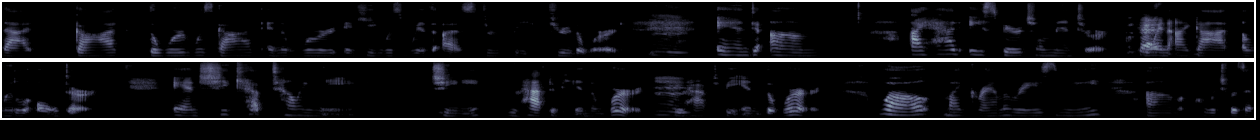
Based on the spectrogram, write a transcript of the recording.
that God the word was God and the word and he was with us through be, through the word. mm, And um I had a spiritual mentor okay. when I got a little older. And she kept telling me, Jeannie, you have to be in the Word. Mm, You have to be in the Word. Well, my grandma raised me, um, which was a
